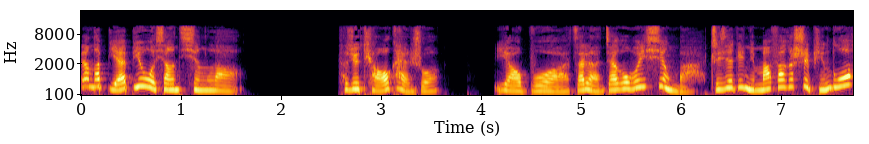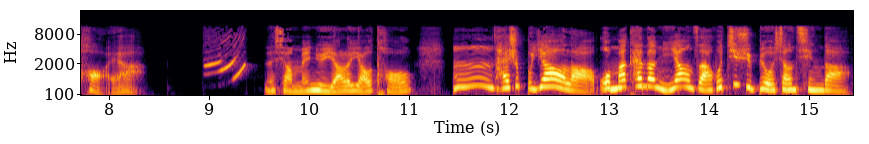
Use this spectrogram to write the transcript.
让他别逼我相亲了。他就调侃说：“要不咱俩加个微信吧，直接给你妈发个视频多好呀。”那小美女摇了摇头，嗯，还是不要了。我妈看到你样子啊，会继续逼我相亲的。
